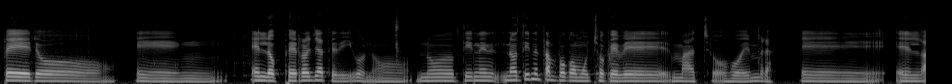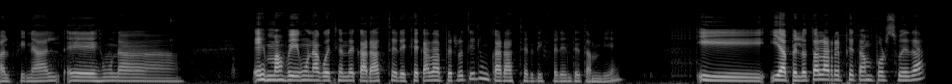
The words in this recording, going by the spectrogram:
Pero en, los perros, ya te digo, no, no, tiene, no tiene tampoco mucho que ver machos o hembras. Eh, al final es una... Es más bien una cuestión de carácter, es que cada perro tiene un carácter diferente también. Y, y a pelota la respetan por su edad,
